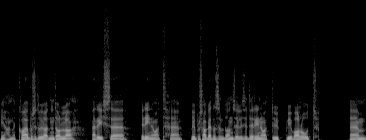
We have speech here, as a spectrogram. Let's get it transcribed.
jah, need kaebused võivad nüüd olla päris äh, erinevad, eh, võib-olla sagedasemalt on sellised erinevat tüüpi valud ähm,,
